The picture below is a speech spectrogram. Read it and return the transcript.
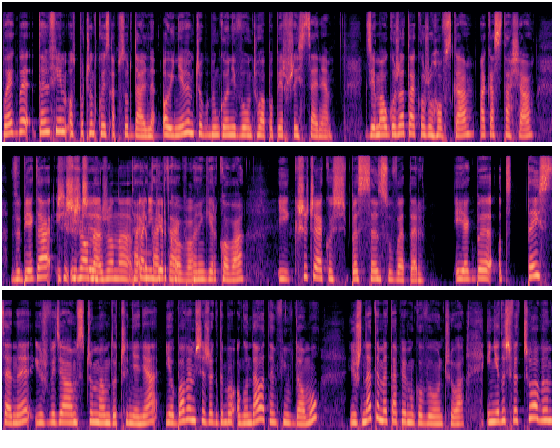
Bo jakby ten film od początku jest absurdalny. Oj, nie wiem, czy bym go nie wyłączyła po pierwszej scenie, gdzie Małgorzata Korzuchowska, aka Stasia, wybiega i krzyczy... Żona, żona tak, pani tak, Gierkowa. Tak, pani Gierkowa. I krzyczy jakoś bez sensu weter. I jakby od tej sceny już wiedziałam, z czym mam do czynienia i obawiam się, że gdybym oglądała ten film w domu, już na tym etapie bym go wyłączyła i nie doświadczyłabym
